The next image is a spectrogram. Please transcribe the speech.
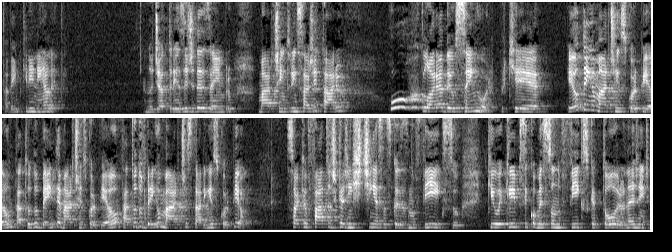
tá bem pequenininha a letra. No dia 13 de dezembro, Marte entra em Sagitário Uh, glória a Deus, Senhor, porque eu tenho Marte em Escorpião, tá tudo bem ter Marte em Escorpião, tá tudo bem o Marte estar em Escorpião. Só que o fato de que a gente tinha essas coisas no fixo, que o eclipse começou no fixo, que é touro, né, gente?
